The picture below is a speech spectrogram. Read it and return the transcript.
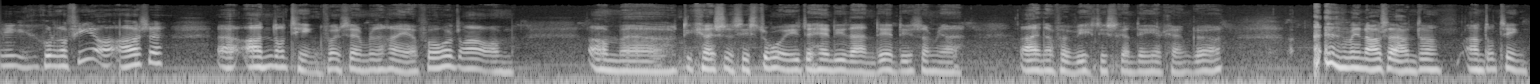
I ikonografi og også uh, andre ting. For eksempel har jeg foredrag om, om uh, de kristnes historie i det hellige land. Det er det, som jeg regner for vigtigst af det, jeg kan gøre. Men også andre, andre ting.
